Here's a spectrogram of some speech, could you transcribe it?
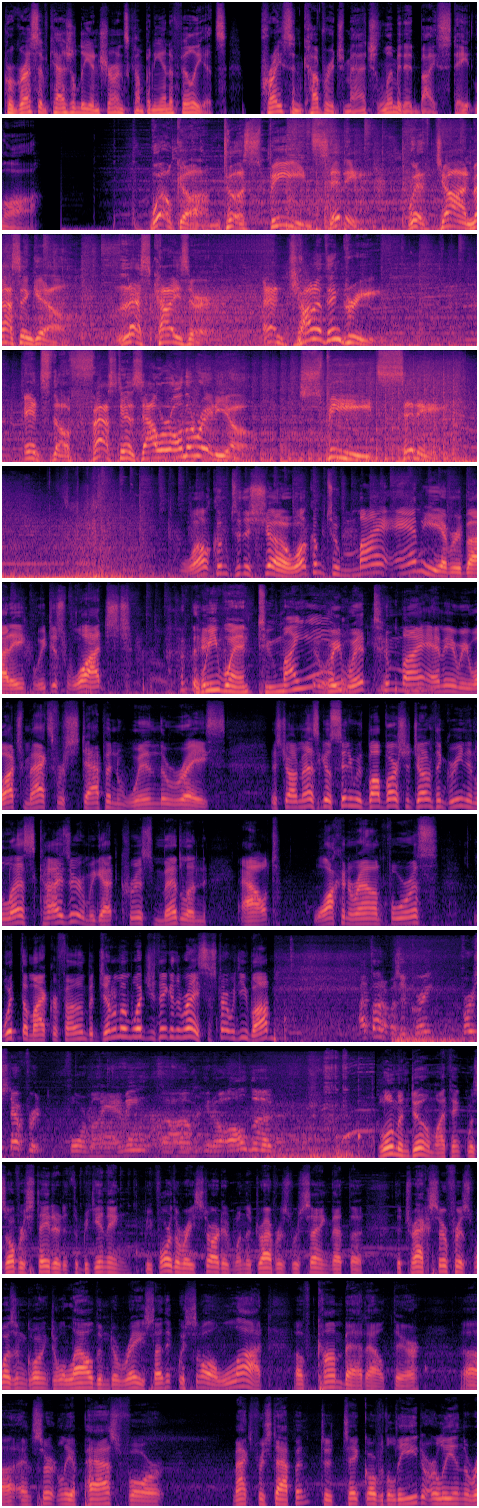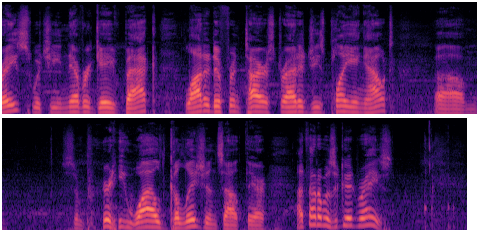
Progressive Casualty Insurance Company and Affiliates. Price and coverage match limited by state law. Welcome to Speed City with John Massengill, Les Kaiser, and Jonathan Green. It's the fastest hour on the radio. Speed City. Welcome to the show. Welcome to Miami, everybody. We just watched. we went to Miami. We went to Miami. We watched Max Verstappen win the race. It's John Massico sitting with Bob Varsha, Jonathan Green, and Les Kaiser, and we got Chris Medland out walking around for us with the microphone. But gentlemen, what did you think of the race? Let's start with you, Bob. I thought it was a great first effort for Miami. Um, you know, all the gloom and doom, I think, was overstated at the beginning before the race started when the drivers were saying that the, the track surface wasn't going to allow them to race. I think we saw a lot of combat out there, uh, and certainly a pass for Max Verstappen to take over the lead early in the race, which he never gave back. A lot of different tire strategies playing out. Um, some pretty wild collisions out there. I thought it was a good race.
